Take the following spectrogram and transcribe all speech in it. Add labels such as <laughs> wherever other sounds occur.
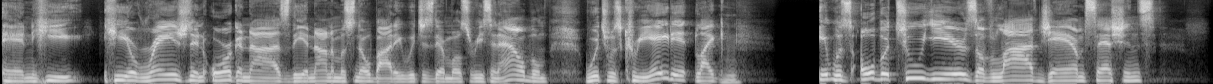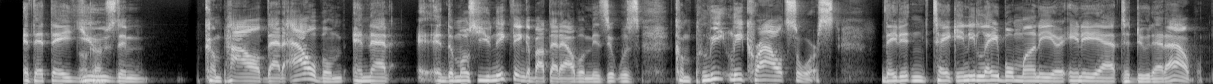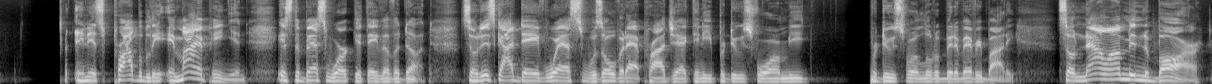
and he he arranged and organized the Anonymous Nobody, which is their most recent album, which was created like mm-hmm. it was over two years of live jam sessions that they okay. used and compiled that album, and that and the most unique thing about that album is it was completely crowdsourced they didn't take any label money or any of that to do that album. And it's probably, in my opinion, it's the best work that they've ever done. So this guy, Dave West, was over that project and he produced for him. He produced for a little bit of everybody. So now I'm in the bar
